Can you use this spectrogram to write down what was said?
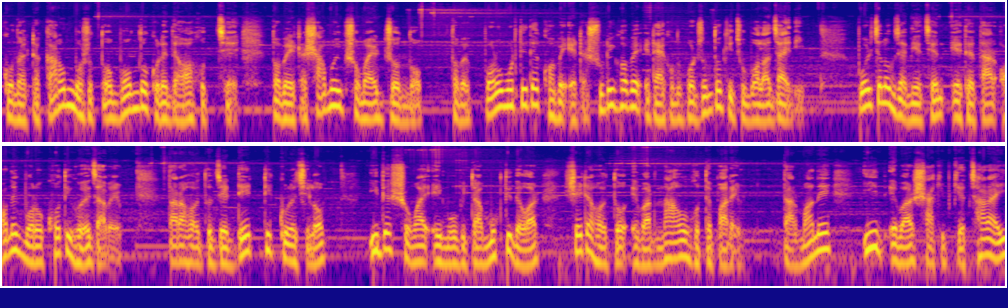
কোনো একটা কারণবশত বন্ধ করে দেওয়া হচ্ছে, তবে এটা সাময়িক সময়ের জন্য। তবে পরবর্তীতে কবে এটা শুটিং হবে এটা এখনও পর্যন্ত কিছু বলা যায়নি। পরিচালক জানিয়েছেন, এতে তার অনেক বড় ক্ষতি হয়ে যাবে। তারা হয়তো যে ডেট ঠিক করেছিল ঈদের সময় এই মুভিটা মুক্তি দেওয়ার সেটা হয়তো এবার নাও হতে পারে। তার মানে ঈদ এবার সাকিবকে ছাড়াই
